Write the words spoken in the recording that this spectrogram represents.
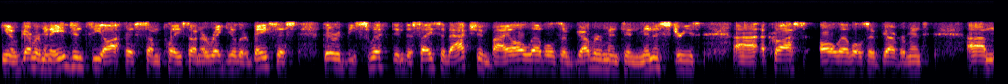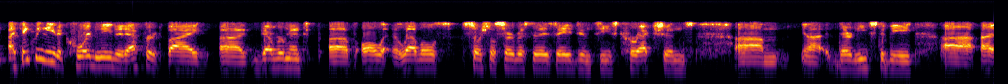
you know government agency office someplace on a regular basis, there would be swift and decisive action by all levels of government and ministries uh, across all levels of government. Um, I think we need a coordinated effort by uh, government of all levels, social services agencies, corrections. Um, uh, there needs to be uh, a,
